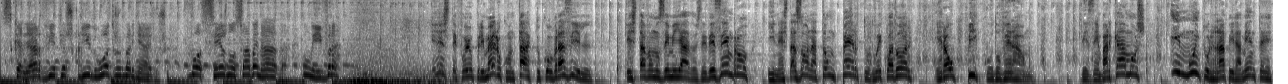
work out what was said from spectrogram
Se calhar devia ter escolhido outros marinheiros. Vocês não sabem nada. Livra. Este foi o primeiro contacto com o Brasil. Estávamos em meados de dezembro e nesta zona tão perto do Equador era o pico do verão. Desembarcamos e muito rapidamente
